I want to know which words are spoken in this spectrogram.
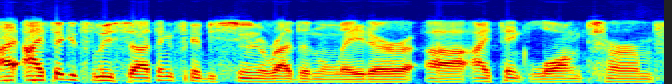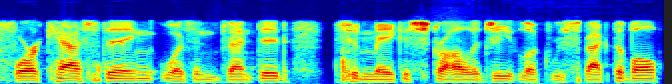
I, I think it's Lisa. I think it's going to be sooner rather than later. Uh, I think long-term forecasting was invented to make astrology look respectable.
